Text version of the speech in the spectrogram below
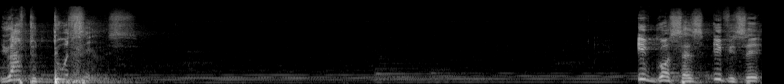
You have to do things. If God says, if you say,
